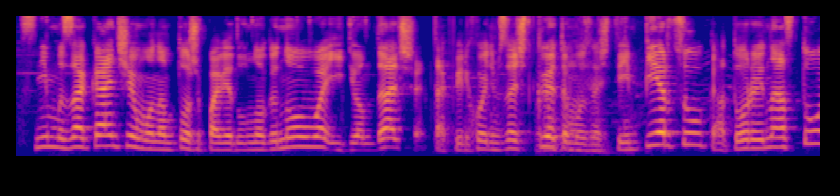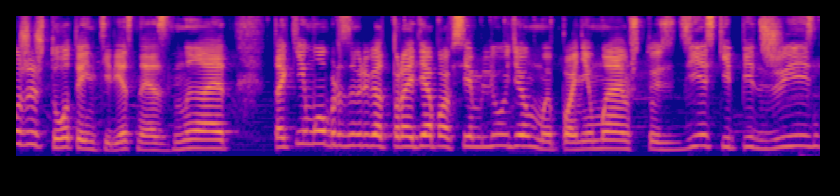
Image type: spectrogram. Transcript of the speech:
с ним мы заканчиваем. Он нам тоже поведал много нового. Идем дальше. Так, переходим, значит, к этому, значит, имперцу, который нас тоже что-то интересное знает. Таким образом, ребят, пройдя по всем людям, мы понимаем, что здесь кипит жизнь.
